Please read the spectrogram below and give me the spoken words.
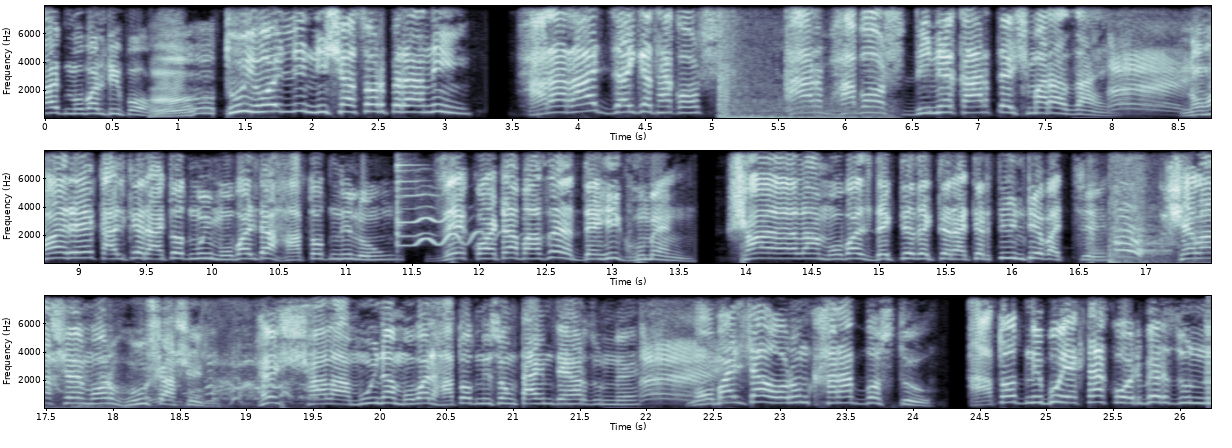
রাত মোবাইল টিপো। তুই হইলি নিশাচর প্রাণী, সারা রাত জায়গা থাকস, আর ভাবস দিনে কার তেজ মারা যায়। নহয় রে, কালকে রাতত মুই মোবাইলটা হাতত নিলুম, যে কয়টা বাজে দেহি ঘুমেং। শালা মোবাইল দেখতে দেখতে রাতের তিনটে বাজছে। শালা সে মোর হুশ আসিল। হে শালা মুই না মোবাইল হাতত নিছং টাইম দেহার জন্য। মোবাইলটা ওরম খারাপ বস্তু। হাতত নিবু একটা করবের জন্য।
